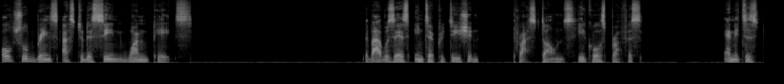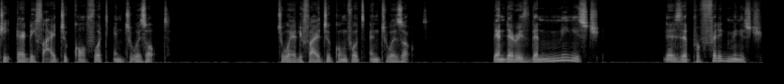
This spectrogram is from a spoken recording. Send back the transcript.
also brings us to the same one place. The Bible says interpretation plus tongues equals prophecy and it is to edify, to comfort, and to exalt. To edify, to comfort, and to exalt. Then there is the ministry. There is a prophetic ministry,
